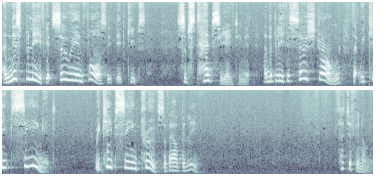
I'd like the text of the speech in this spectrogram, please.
And this belief gets so reinforced, it, it keeps substantiating it. And the belief is so strong that we keep seeing it. We keep seeing proofs of our belief. Such a phenomenon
